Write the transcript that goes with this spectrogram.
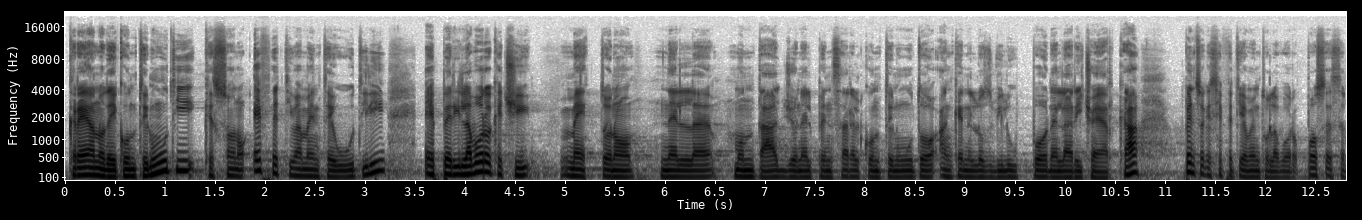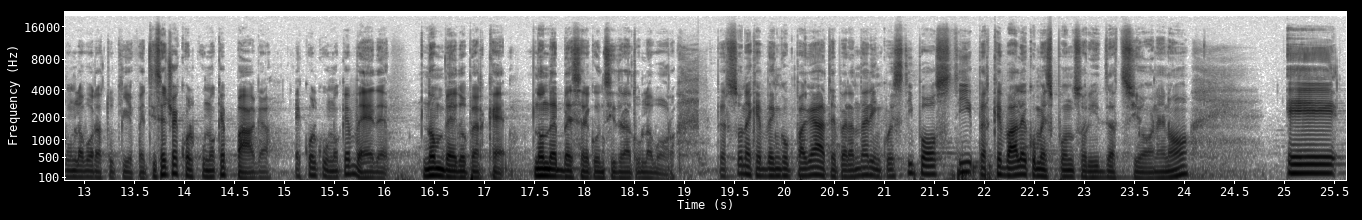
creano dei contenuti che sono effettivamente utili e per il lavoro che ci mettono nel montaggio, nel pensare al contenuto, anche nello sviluppo, nella ricerca, penso che sia effettivamente un lavoro, possa essere un lavoro a tutti gli effetti. Se c'è qualcuno che paga e qualcuno che vede, non vedo perché non debba essere considerato un lavoro. Persone che vengono pagate per andare in questi posti perché vale come sponsorizzazione, no? E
